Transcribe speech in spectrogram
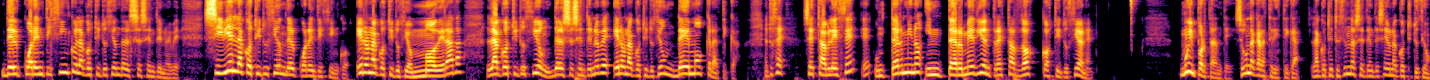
del 45 y la Constitución del 69. Si bien la Constitución del 45 era una Constitución moderada, la Constitución del 69 era una Constitución democrática. Entonces, se establece eh, un término intermedio entre estas dos constituciones. Muy importante, segunda característica, la Constitución del 76 es una Constitución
